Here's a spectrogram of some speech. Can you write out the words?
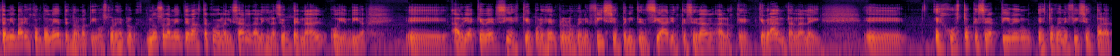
también varios componentes normativos. Por ejemplo, no solamente basta con analizar la legislación penal hoy en día, eh, habría que ver si es que, por ejemplo, los beneficios penitenciarios que se dan a los que quebrantan la ley, eh, es justo que se activen estos beneficios para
